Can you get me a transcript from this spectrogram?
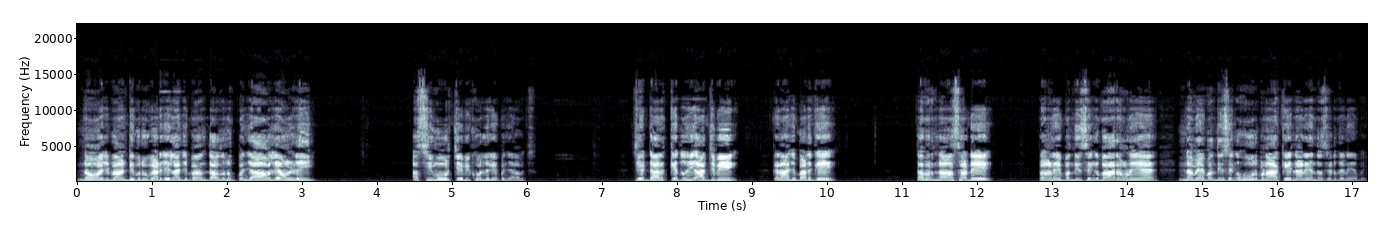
ਨੌਜਵਾਨ ਡਿਬਰੂਗੜ੍ਹ ਜ਼ਿਲ੍ਹਾ 'ਚ ਬੰਦ ਉਹਨਾਂ ਨੂੰ ਪੰਜਾਬ ਲਿਆਉਣ ਲਈ ਅਸੀਂ ਮੋਰਚੇ ਵੀ ਖੁੱਲ ਗਏ ਪੰਜਾਬ 'ਚ। ਜੇ ਡਰ ਕੇ ਤੁਸੀਂ ਅੱਜ ਵੀ ਘਰਾਂ 'ਚ ਵੜ ਗਏ ਤਾਂ ਫਿਰ ਨਾ ਸਾਡੇ ਪੁਰਾਣੇ ਬੰਦੀ ਸਿੰਘ ਬਾਹਰ ਆਉਣੇ ਆ, ਨਵੇਂ ਬੰਦੀ ਸਿੰਘ ਹੋਰ ਬਣਾ ਕੇ ਇਹਨਾਂ ਨੇ ਅੰਦਰ ਸਿੱਟ ਦੇਣੇ ਆ ਬਈ।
